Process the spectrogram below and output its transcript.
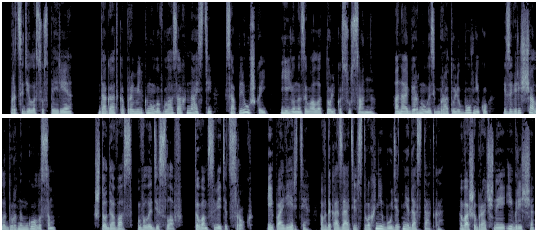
— процедила Сусперия. Догадка промелькнула в глазах Насти. Соплюшкой ее называла только Сусанна. Она обернулась к брату-любовнику и заверещала дурным голосом. Что до вас, Владислав, то вам светит срок. И поверьте, в доказательствах не будет недостатка. Ваши брачные игрища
